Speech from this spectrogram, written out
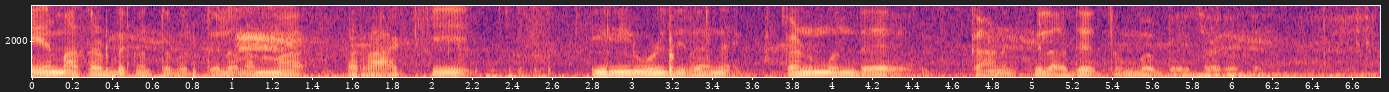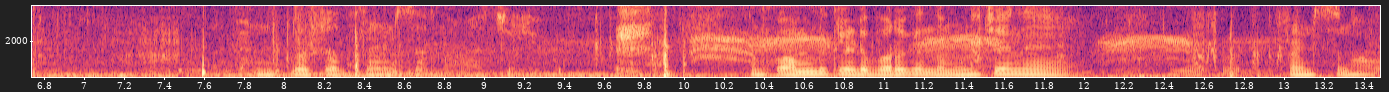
ಏನು ಮಾತಾಡಬೇಕಂತ ಗೊತ್ತಿಲ್ಲ. ನಮ್ಮ ರಾಖಿ ಇಲ್ಲಿ ಉಳಿದಿದ್ದಾನೆ. ಕಣ್ಮುಂದೆ ಕಾಣಿಸ್ತಿಲ್ಲ. ಅದೇ ತುಂಬ ಬೇಜಾರಿದೆ. ವರ್ಷದ ಫ್ರೆಂಡ್ಸ್ ಸರ್ ನಾವು ಆ್ಯಕ್ಚುಲಿ ನಮ್ಮ ಕಾಮಿಡಿ ಕ್ಲಬ್ ಬರೋಕ್ಕಿಂತ ಮುಂಚೆನೇ ಫ್ರೆಂಡ್ಸ್ ನಾವು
